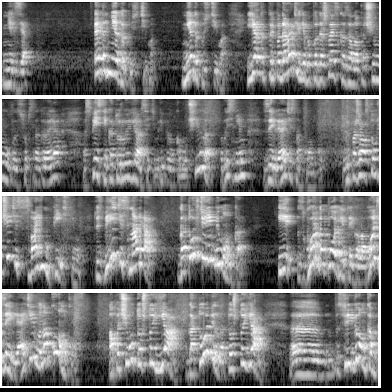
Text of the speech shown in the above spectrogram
Нельзя. Это недопустимо. Недопустимо. Я как преподаватель, я бы подошла и сказала, а почему вы, собственно говоря, с песней, которую я с этим ребенком учила, вы с ним заявляетесь на конкурс. Вы, пожалуйста, учите свою песню. То есть берите с нуля, готовьте ребенка и с гордо поднятой головой заявляйте его на конкурс. А почему то, что я готовила, то, что я с ребенком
